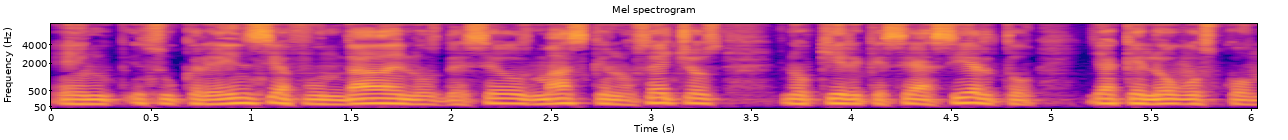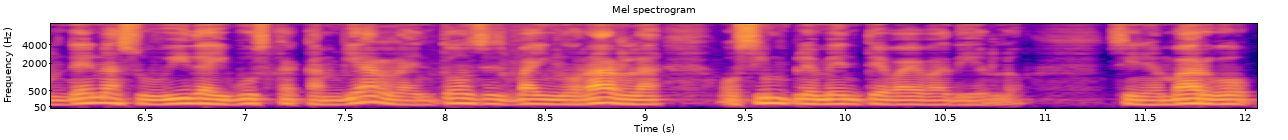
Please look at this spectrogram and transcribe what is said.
en, su creencia fundada en los deseos más que en los hechos no quiere que sea cierto, ya que Logos condena su vida y busca cambiarla, entonces va a ignorarla o simplemente va a evadirlo. Sin embargo,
